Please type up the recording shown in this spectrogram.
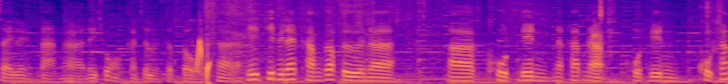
ใส่อะไรต่างๆครับ อ่าในช่วงของการเจริญเติบโตอ่าครับที่ที่พี่เล็กทำก็คือนะอ่าขูดดินนะครับครันะบ ขูดดินขูดข้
